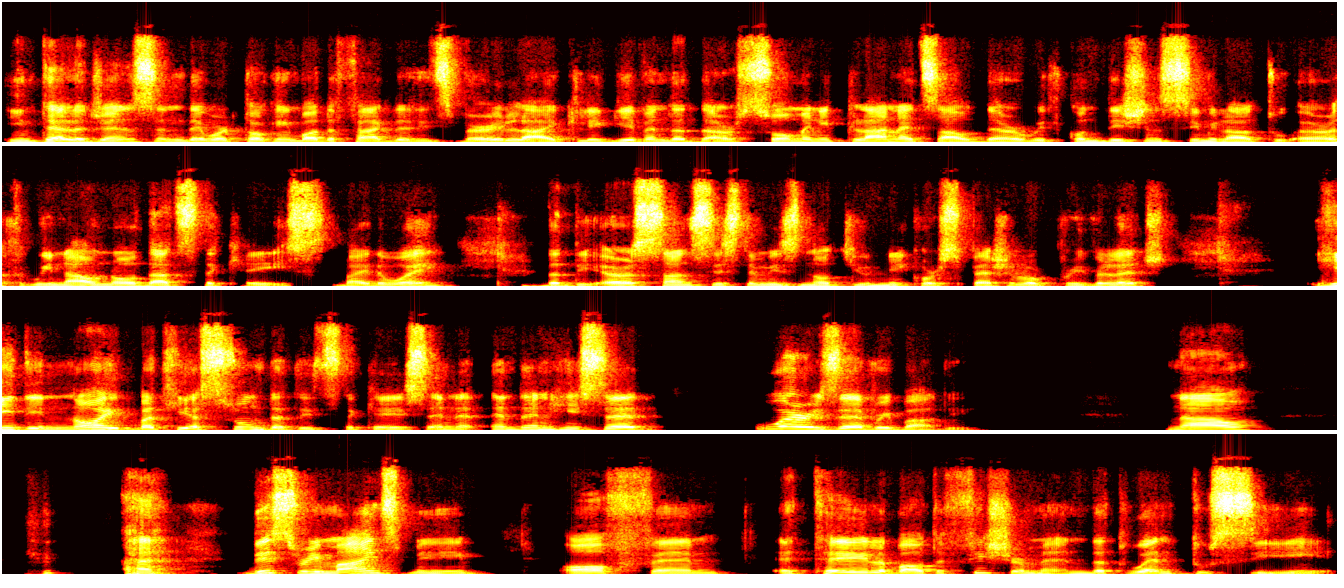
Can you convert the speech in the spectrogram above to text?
intelligence and they were talking about the fact that it's very likely, given that there are so many planets out there with conditions similar to Earth. We now know that's the case, by the way, that the Earth Sun system is not unique or special or privileged. He didn't know it, but he assumed that it's the case. And, and then he said, Where is everybody? Now, this reminds me of um, a tale about a fisherman that went to sea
